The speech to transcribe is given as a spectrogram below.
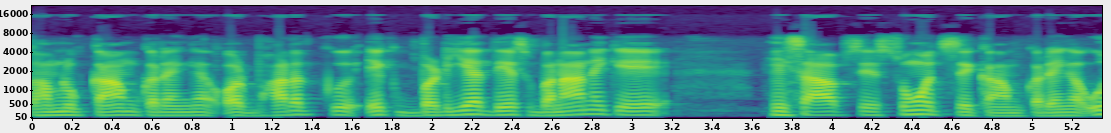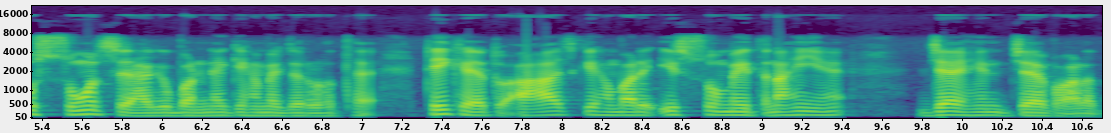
तो हम लोग काम करेंगे और भारत को एक बढ़िया देश बनाने के हिसाब से, सोच से काम करेंगे। उस सोच से आगे बढ़ने की हमें ज़रूरत है। ठीक है? तो आज के हमारे इस शो में इतना ही है। जय हिंद, जय भारत।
